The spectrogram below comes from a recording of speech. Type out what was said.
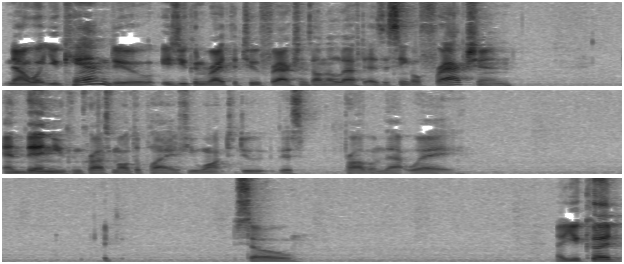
Now, what you can do is you can write the two fractions on the left as a single fraction, and then you can cross multiply if you want to do this problem that way. So, now you could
